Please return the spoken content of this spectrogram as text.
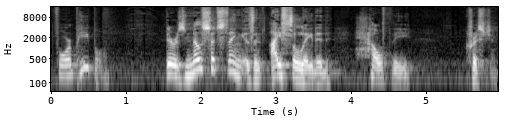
for people. There is no such thing as an isolated, healthy Christian.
